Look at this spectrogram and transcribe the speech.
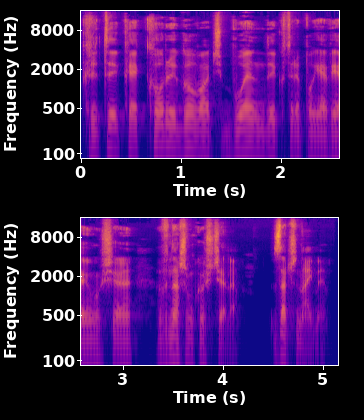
krytykę korygować błędy, które pojawiają się w naszym kościele. Zaczynajmy.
